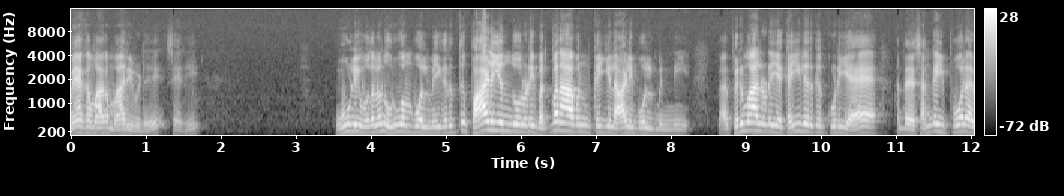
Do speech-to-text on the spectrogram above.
மேகமாக மாறிவிடு. சரி. ஊழி முதல்வன் உருவம் போல் மெய்கருத்து பாளியந்தோனுடைய பத்மநாபன் கையில் ஆளி போல் மின்னி. பெருமாளுடைய கையில் இருக்கக்கூடிய அந்த சங்கை போல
